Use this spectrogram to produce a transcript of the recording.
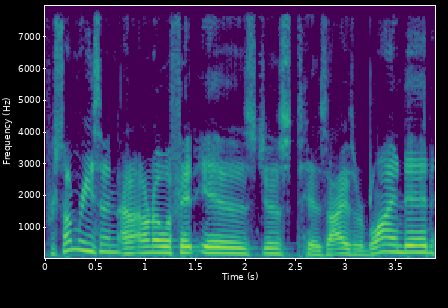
For some reason, I don't know if it is just his eyes are blinded,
